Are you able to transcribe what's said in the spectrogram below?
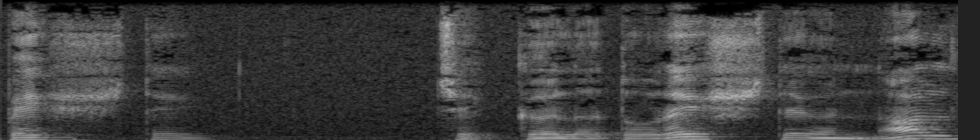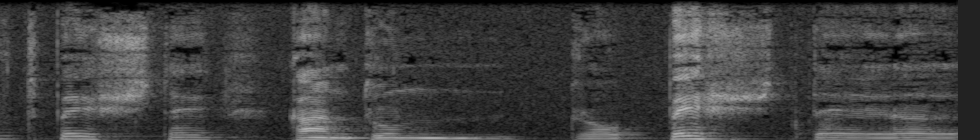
pește, ce călătorește în alt pește ca într-un o peșteră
